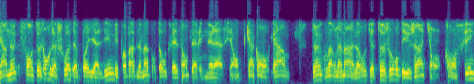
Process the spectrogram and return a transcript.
y en a qui font toujours le choix de ne pas y aller, mais probablement pour d'autres raisons que la rémunération. Puis quand on regarde d'un gouvernement à l'autre, il y a toujours des gens qui ont sait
